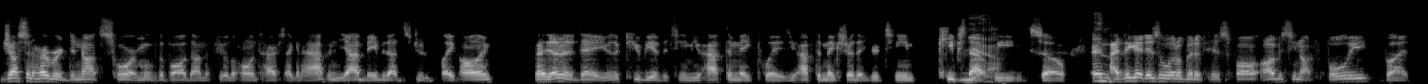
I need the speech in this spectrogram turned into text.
Justin Herbert did not score and move the ball down the field the whole entire second half and yeah, maybe that's due to play calling, but at the end of the day, you're the QB of the team. You have to make plays. You have to make sure that your team keeps that Yeah. lead. So And I think it is a little bit of his fault. Obviously not fully, but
